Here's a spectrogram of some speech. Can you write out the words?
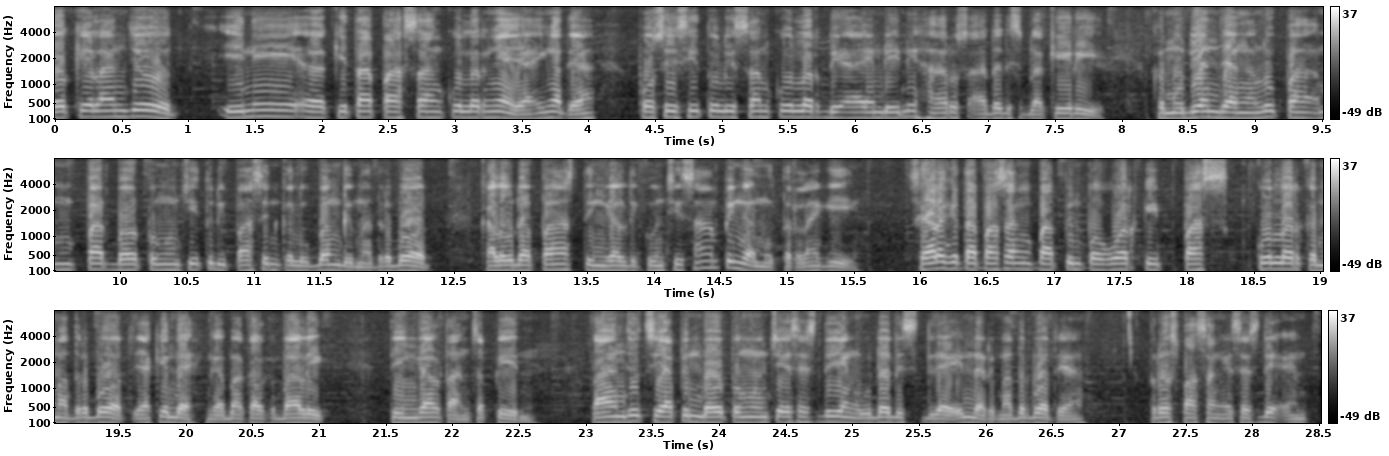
Oke, lanjut. Ini eh, kita pasang coolernya ya. Ingat ya, posisi tulisan cooler di AMD ini harus ada di sebelah kiri. Kemudian jangan lupa empat baut pengunci itu dipasin ke lubang di motherboard. Kalau udah pas tinggal dikunci sampai nggak muter lagi. Sekarang kita pasang 4 pin power kipas cooler ke motherboard. Yakin deh nggak bakal kebalik. Tinggal tancepin. Lanjut siapin baut pengunci SSD yang udah disediain dari motherboard ya. Terus pasang SSD M2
